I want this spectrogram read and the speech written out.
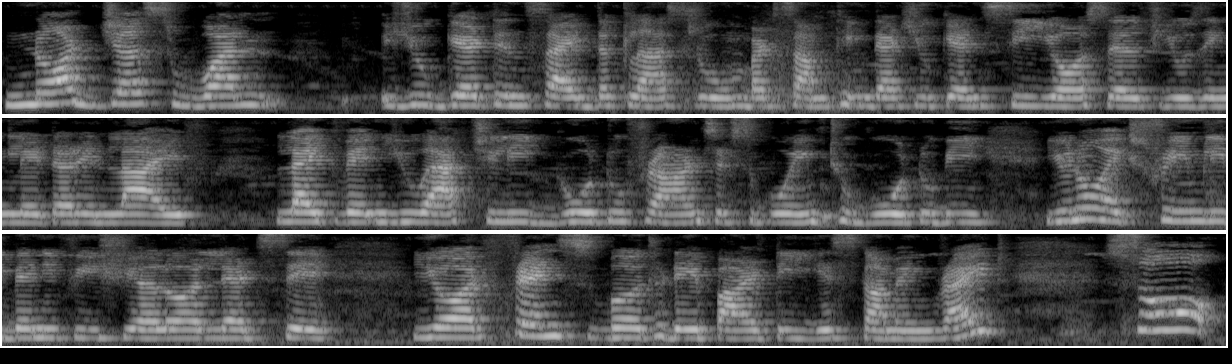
Not just one you get inside the classroom but something that you can see yourself using later in life. Like when you actually go to france it's going to go to be you know extremely beneficial. Or let's say your friend's birthday party is coming right? So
